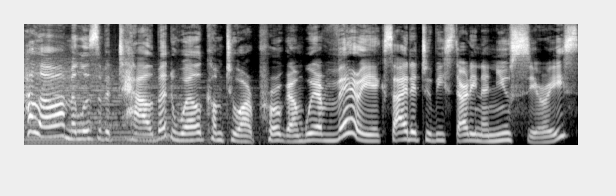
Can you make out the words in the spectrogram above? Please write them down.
Hello, I'm Elizabeth Talbot. Welcome to our program. We're very excited to be starting a new series,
